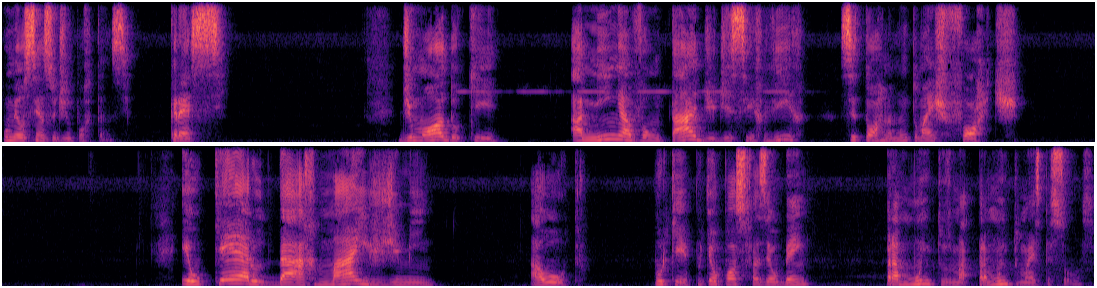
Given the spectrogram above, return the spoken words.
o meu senso de importância cresce. De modo que a minha vontade de servir se torna muito mais forte. Eu quero dar mais de mim a outro. Por quê? Porque eu posso fazer o bem para muitos para muito mais pessoas.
